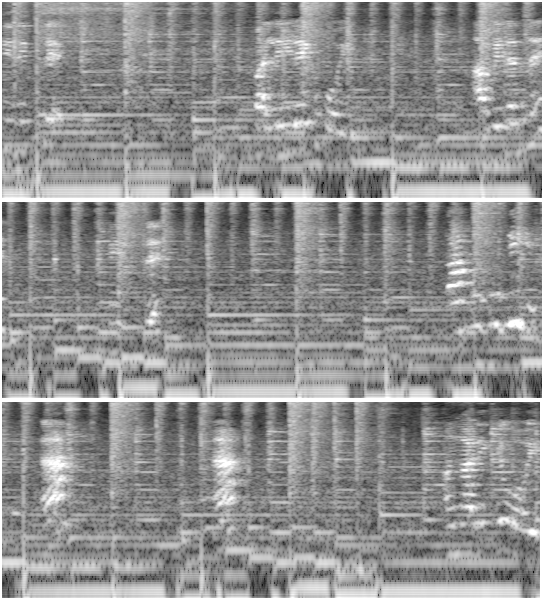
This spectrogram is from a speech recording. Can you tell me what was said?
തിരിച്ച് പള്ളിയിലേക്ക് പോയി. അവിടുന്ന് തിരിച്ച്? അങ്ങാടിക്ക് പോയി.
